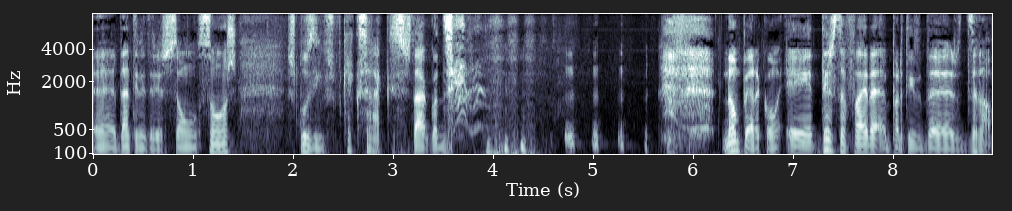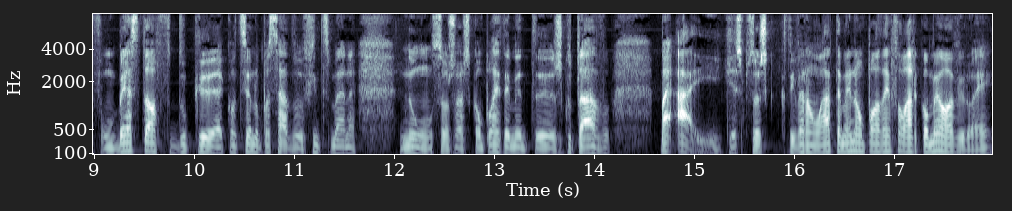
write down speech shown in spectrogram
eh, da Antena 3. São sons exclusivos. Porquê é que será que isso está a acontecer? Não percam, é terça-feira a partir das 19. Um best-of do que aconteceu no passado fim de semana num São Jorge completamente esgotado. Ah, e que as pessoas que estiveram lá também não podem falar, como é óbvio, não é?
